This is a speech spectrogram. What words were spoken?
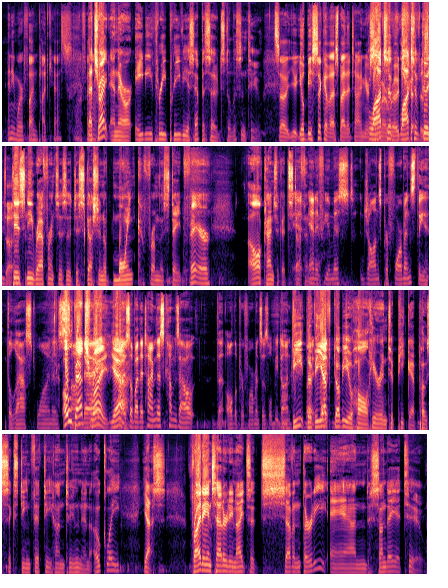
anywhere fine podcasts are found. That's right. And there are 83 previous episodes to listen to. So you, you'll be sick of us by the time your lots summer of road lots of good done. Disney references, a discussion of Moink from the State Fair, all kinds of good stuff And, in and there. if you missed John's performance, the the last one is. Oh, that's right, yeah. Uh, so by the time this comes out, the, all the performances will be done. V, But- the but- VFW Hall here in Topeka, post 1650, Huntoon and Oakley. Yes. Friday and Saturday nights at 7.30 and Sunday at 2.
